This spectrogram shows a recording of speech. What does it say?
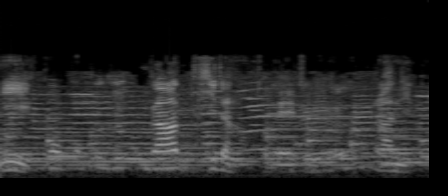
に広告があって飛騨のトレイルランニングの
